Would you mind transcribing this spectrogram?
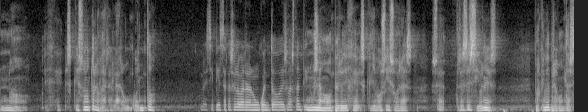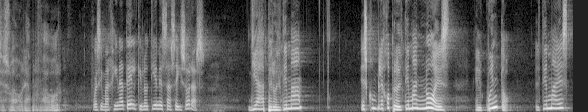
No, es que eso no te lo va a arreglar un cuento. hombre, si piensa que se lo va a dar un cuento, es bastante ilusa. No, pero dije, es que llevo seis horas, o sea, tres sesiones. ¿Por qué me preguntas eso ahora, por favor? Pues imagínate el que no tiene esas seis horas. Ya, pero el tema es complejo, pero el tema no es el cuento. El tema es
